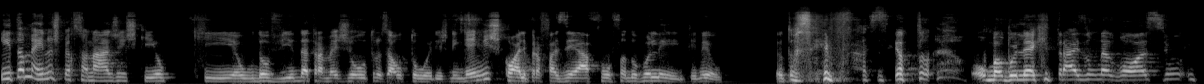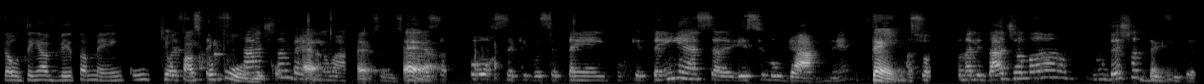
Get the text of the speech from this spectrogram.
E também nos personagens que eu, que eu dou vida através de outros autores. Ninguém me escolhe para fazer a fofa do rolê, entendeu? Eu tô sempre fazendo uma mulher que traz um negócio, então tem a ver também com o que Mas eu faço para o público. também, é, eu acho. É, é. Essa força que você tem, porque tem essa, esse lugar, né? Tem. A sua personalidade, ela não deixa dúvida.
